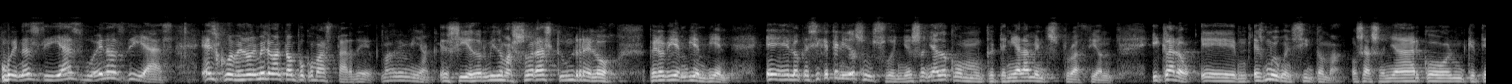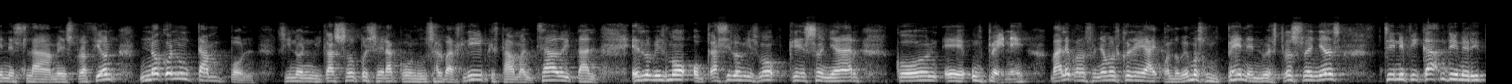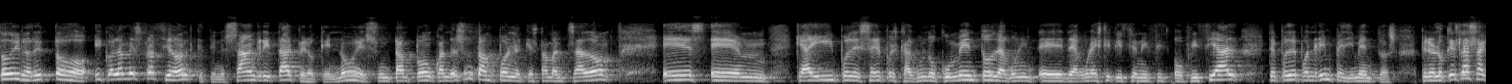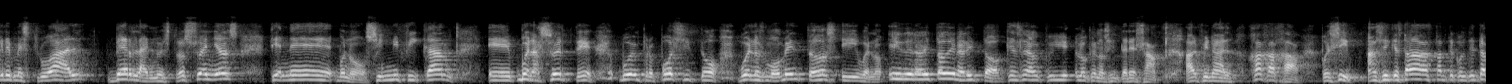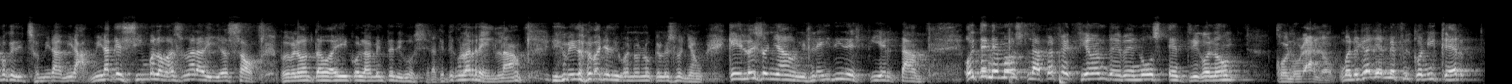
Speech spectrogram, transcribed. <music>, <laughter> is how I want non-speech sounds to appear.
Buenos días, buenos días. Es jueves, hoy me he levantado un poco más tarde. Madre mía, eh, sí, he dormido más horas que un reloj. Pero bien, bien, bien. Eh, lo que sí que he tenido es un sueño. He soñado con que tenía la menstruación. Y claro, eh, es muy buen síntoma. O sea, soñar con que tienes la menstruación, no con un tampón, sino en mi caso, pues era con un salvaslip que estaba manchado y tal. Es lo mismo o casi lo mismo que soñar con un pene, ¿vale? Cuando soñamos con, cuando vemos un pene en nuestros sueños, significa dinerito directo. Y con la menstruación, que tiene sangre y tal, pero que no es un tampón, cuando es un tampón el que está manchado, es em, que ahí puede ser pues que algún documento de, algún, eh, de alguna institución oficial te puede poner impedimentos. Pero lo que es la sangre menstrual, verla en nuestros sueños, tiene, bueno, significa eh, buena suerte, buen propósito, buenos momentos y bueno, y dinerito, dinerito, que es lo que nos interesa. Al final, jajaja. Ja, ja. Pues sí, así que estaba bastante contenta porque he dicho, mira, mira, mira qué símbolo más maravilloso. Pues me he levantado ahí con la mente y digo, ¿será que tengo la regla? <laughs> Y me he ido al baño y digo, no, no, que lo he soñado. Que lo he soñado, y Lady despierta. Hoy tenemos la perfección de Venus en trígono con Urano. Bueno, yo ayer me fui con Iker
